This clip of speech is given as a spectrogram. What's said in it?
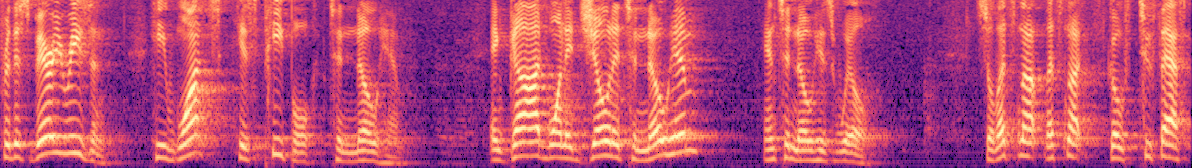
for this very reason. He wants his people to know him. And God wanted Jonah to know him and to know his will. So let's not, let's not go too fast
